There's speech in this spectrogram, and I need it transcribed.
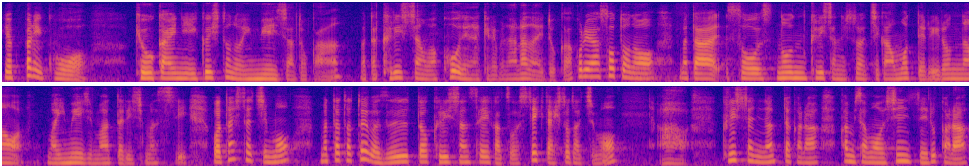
やっぱりこう教会に行く人のイメージだとかまたクリスチャンはこうでなければならないとかこれは外のまたそうノンクリスチャンの人たちが思っているいろんな、まあ、イメージもあったりしますし私たちもまた例えばずっとクリスチャン生活をしてきた人たちもああクリスチャンになったから神様を信じているから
